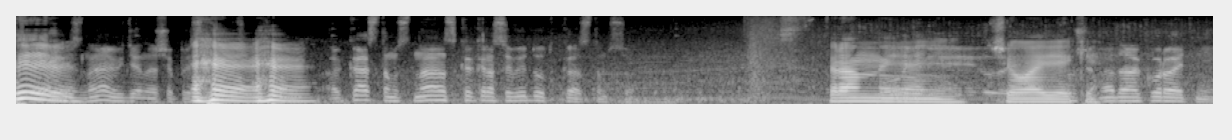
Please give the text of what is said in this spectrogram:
Я не знаю, где наши преследователи. А кастомс, нас как раз и ведут к кастомсу. Странные Ой, они, ой, Слушай, человеки. надо аккуратней.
